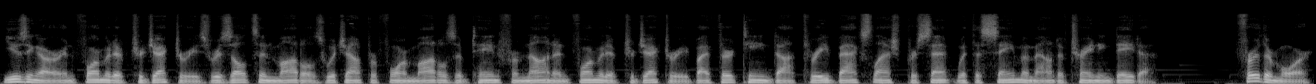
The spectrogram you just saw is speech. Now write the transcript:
Using our informative trajectories results in models which outperform models obtained from non-informative trajectory by 13.3 backslash percent with the same amount of training data. Furthermore,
